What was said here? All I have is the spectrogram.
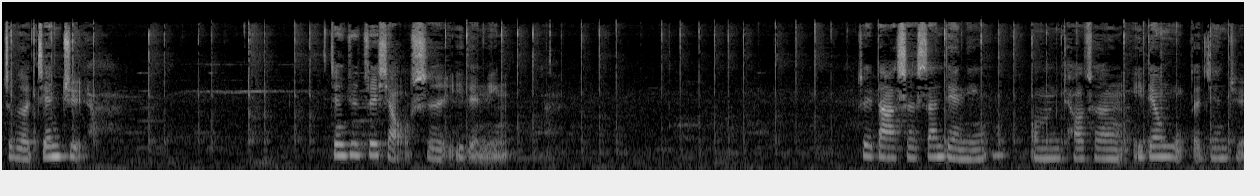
这个间距。间距最小是一点零，最大是三点零，我们调成一点五的间距。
